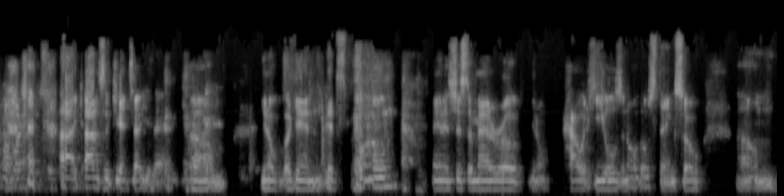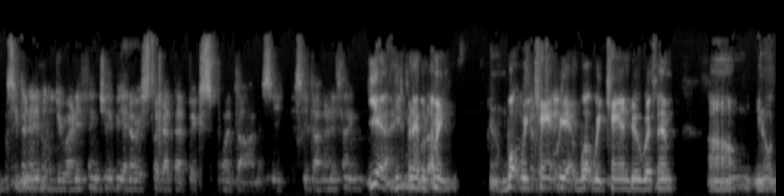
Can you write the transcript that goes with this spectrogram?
how much I honestly can't tell you that. Um, you know, again, it's bone, and it's just a matter of you know how it heals and all those things. So, um, has he been able to do anything, JB? I know he's still got that big splint on. Has he has he done anything? Yeah, he's been able to. I mean, you know, what we can yeah, what we can do with him. Um, you know,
